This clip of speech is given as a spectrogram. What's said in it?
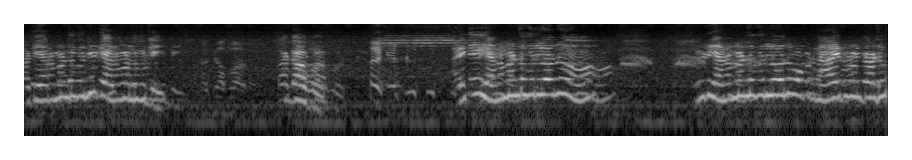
అటు ఎనమండుగుని ఇటు ఎనమండుగుని అయితే ఈ ఎనమండుగురిలోనూ వీడు ఎనమండుగురిలోనూ ఒక నాయకుడు ఉంటాడు.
